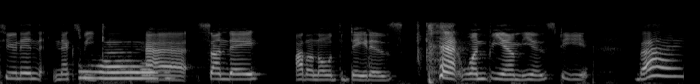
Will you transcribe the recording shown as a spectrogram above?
Tune in next week Bye. at Sunday. I don't know what the date is. At 1 p.m. EST. Bye.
